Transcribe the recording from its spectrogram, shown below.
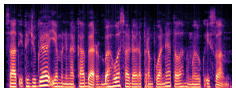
Saat itu juga ia mendengar kabar bahwa saudara perempuannya telah memeluk Islam.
